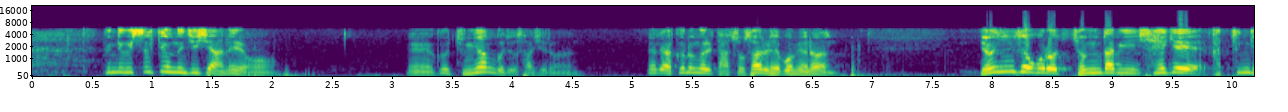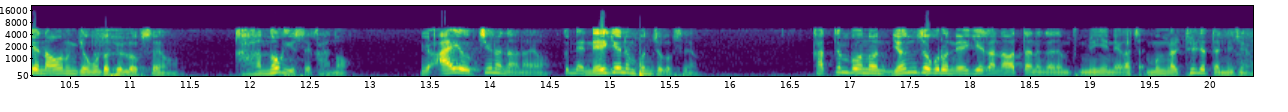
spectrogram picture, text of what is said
근데 그 쓸데없는 짓이 아니에요. 예, 그 중요한 거죠, 사실은. 그러니까 그런 걸 다 조사를 해보면은 연속으로 정답이 세 개 같은 게 나오는 경우도 별로 없어요. 간혹 있어요, 간혹. 그러니까 아예 없지는 않아요. 근데 네 개는 본 적 없어요. 같은 번호는 연속으로 네 개가 나왔다는 것은 분명히 내가 뭔가를 틀렸다는 얘기예요.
